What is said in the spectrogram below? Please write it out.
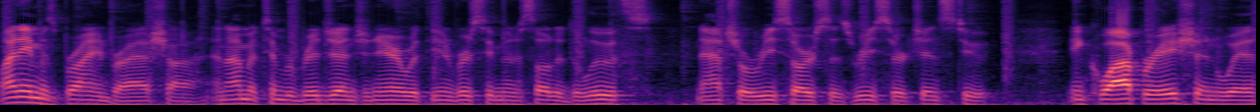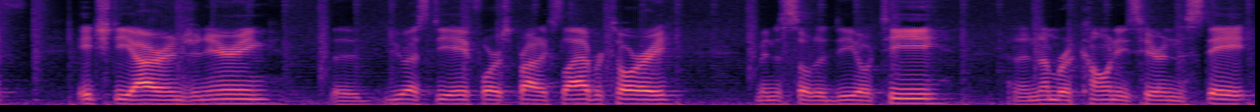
My name is Brian Brashaw, and I'm a timber bridge engineer with the University of Minnesota Duluth's Natural Resources Research Institute. In cooperation with HDR Engineering, the USDA Forest Products Laboratory, Minnesota DOT, and a number of counties here in the state,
